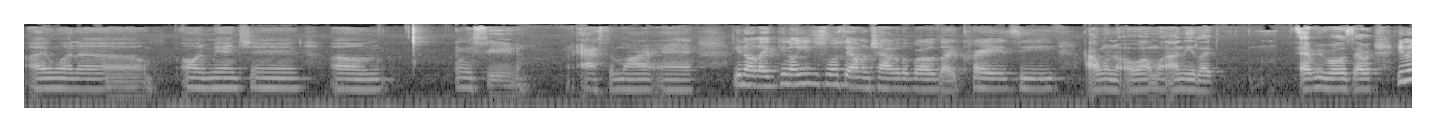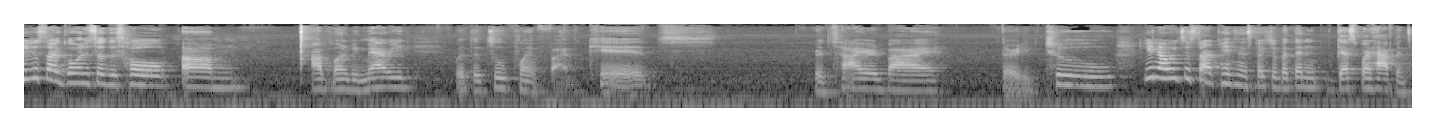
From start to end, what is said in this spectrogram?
I want to own a mansion. Um, let me see. Aston Martin. You know, like, you know, you just want to say, I want to travel the world like crazy. I want to, oh, I want, I need like every rose ever. You know, you just start going into this whole, um, I want to be married with the 2.5 kids, retired by 32. You know, we just start painting this picture, but then guess what happens?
